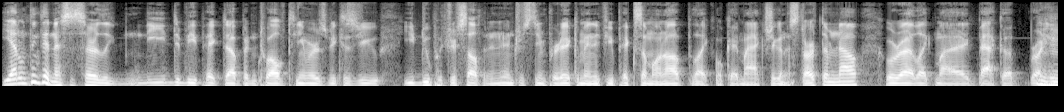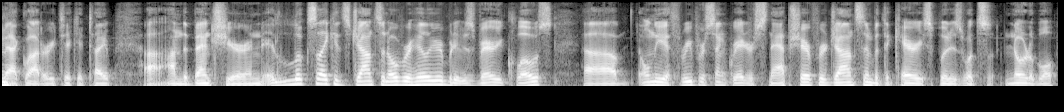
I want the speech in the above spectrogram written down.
Yeah, I don't think they necessarily need to be picked up in 12 teamers because you you do put yourself in an interesting predicament if you pick someone up like, okay, am I actually going to start them now or I like my backup running back lottery ticket type uh, on the bench here? And it looks like it's Johnson over Hilliard, but it was very close. Uh, only a 3% greater snap share for Johnson, but the carry split is what's notable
